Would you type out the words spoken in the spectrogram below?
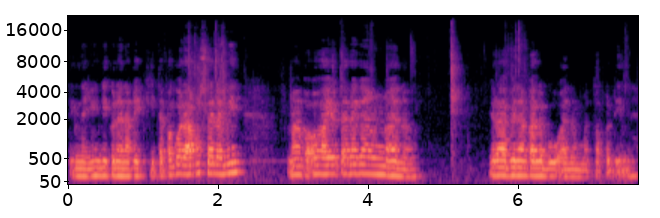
Tingnan nyo, hindi ko na nakikita. Pag wala akong salamin, mga ka-Ohio talagang ano, grabe ng kalabuan ng mata ko din.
